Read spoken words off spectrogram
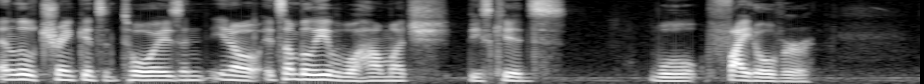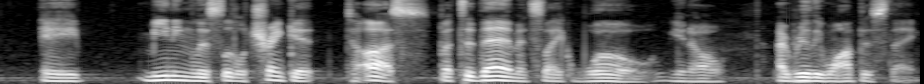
and little trinkets and toys. And, you know, it's unbelievable how much these kids will fight over a meaningless little trinket to us. But to them, it's like, whoa, you know, I really want this thing.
